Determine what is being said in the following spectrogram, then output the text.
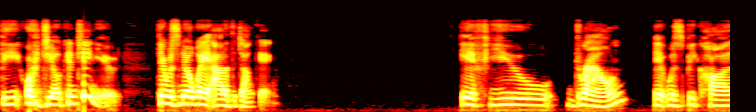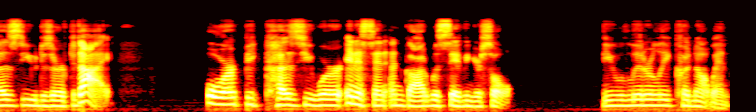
the ordeal continued. There was no way out of the dunking. If you drown, it was because you deserved to die, or because you were innocent and God was saving your soul. You literally could not win.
